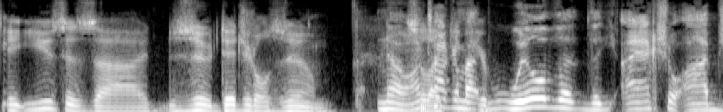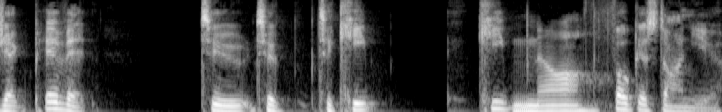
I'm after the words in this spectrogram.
it uses uh zoom digital zoom. No, So, I'm like, talking about will the the actual object pivot to to to keep keep No, focused on you.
